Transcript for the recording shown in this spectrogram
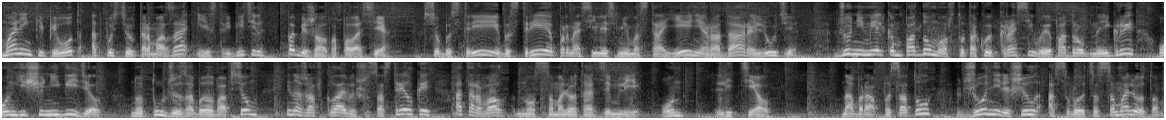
Маленький пилот отпустил тормоза, и истребитель побежал по полосе. Все быстрее и быстрее проносились мимо строения, радары, люди. Джонни мельком подумал, что такой красивой и подробной игры он еще не видел, но тут же забыл во всем и, нажав клавишу со стрелкой, оторвал нос самолета от земли. Он летел. Набрав высоту, Джонни решил освоиться с самолетом.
